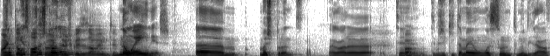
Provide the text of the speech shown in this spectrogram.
Ou só então façam as duas coisas ao mesmo tempo. Não é Inês. Ahm, mas pronto. Agora tem- temos aqui também um assunto muito grave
